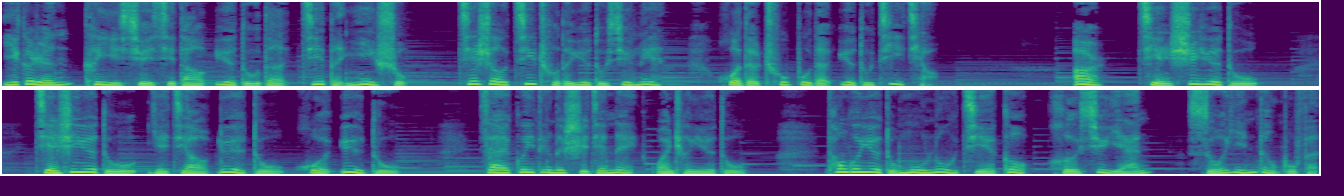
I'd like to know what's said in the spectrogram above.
一个人可以学习到阅读的基本艺术，接受基础的阅读训练，获得初步的阅读技巧。二、简式阅读，简式阅读也叫略读或预读，在规定的时间内完成阅读，通过阅读目录结构和序言、索引等部分，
